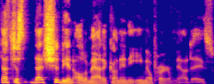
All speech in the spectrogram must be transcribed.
that's just, that should be an automatic on any email program nowadays.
